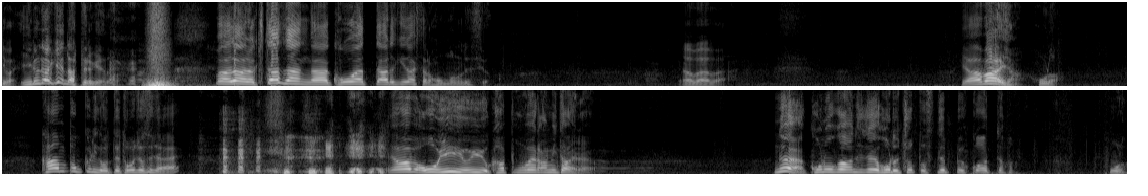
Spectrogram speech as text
今いるだけになってるけど。まあだから北さんがこうやって歩き出したら本物ですよ。やばいやばい。やばいじゃんほら。カンポックに乗って登場するんじゃない？やばい。おいいよいいよ。カポエラみたいだよ。ねえこの感じでほらちょっとステップこうやってほ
